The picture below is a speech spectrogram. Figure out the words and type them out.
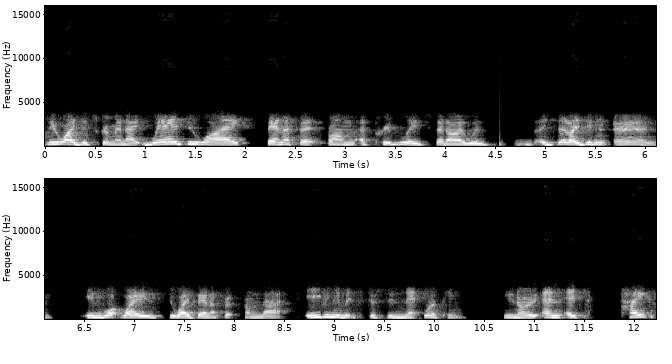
do I discriminate? Where do I benefit from a privilege that I was that I didn't earn? In what ways do I benefit from that? Even if it's just in networking, you know, and it takes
